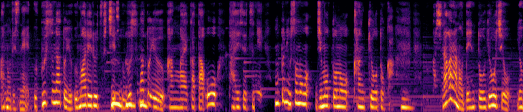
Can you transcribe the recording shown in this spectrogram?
あのですねうぶすなという生まれる土うんうんうん。うぶすなという考え方を大切に本当にその地元の環境とか昔ながらの伝統行事を蘇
